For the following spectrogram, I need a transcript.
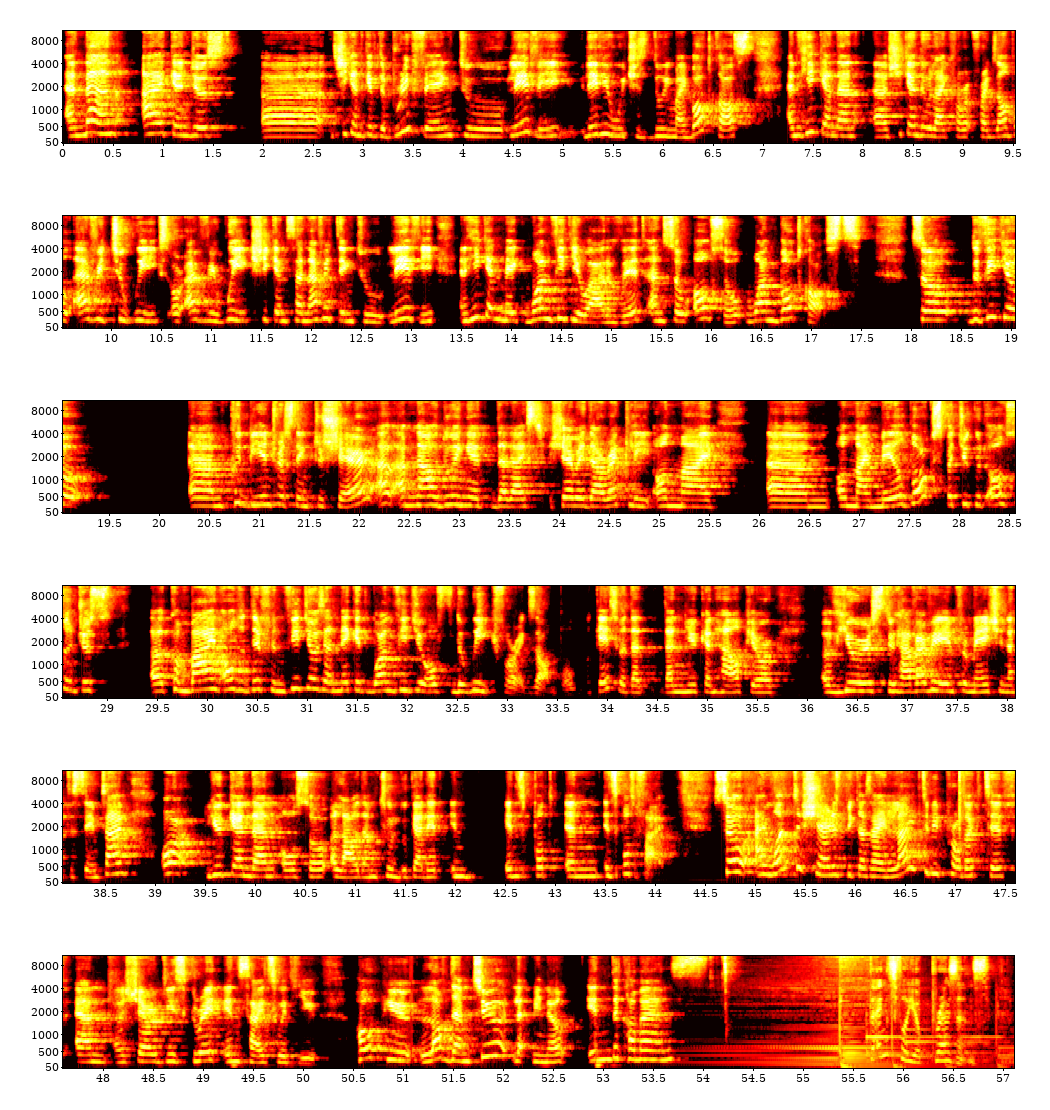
and then I can just uh, she can give the briefing to Levi, Levi, which is doing my podcast, and he can then uh, she can do like for for example every two weeks or every week she can send everything to Levi, and he can make one video out of it, and so also one podcast. So the video um, could be interesting to share. I, am now doing it that I share it directly on my um, on my mailbox, but you could also just uh, combine all the different videos and make it one video of the week, for example. Okay, so that then you can help your uh, viewers to have every information at the same time, or you can then also allow them to look at it in in spot in, in Spotify. So I want to share this because I like to be productive and uh, share these great insights with you. Hope you love them too. Let me know in the comments. Thanks for your presence.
